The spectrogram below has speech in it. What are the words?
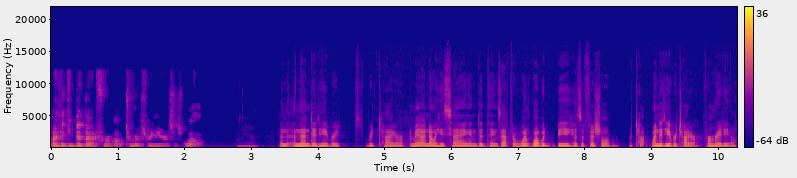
And I think he did that for about two or three years as well. Yeah. And and then did he re- retire? I mean, I know he sang and did things after. What what would be his official retire? When did he retire from radio?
